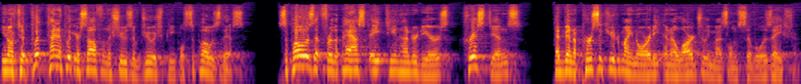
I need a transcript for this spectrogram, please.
you know, to put, kind of put yourself in the shoes of Jewish people, suppose this. Suppose that for the past 1800 years, Christians had been a persecuted minority in a largely Muslim civilization.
